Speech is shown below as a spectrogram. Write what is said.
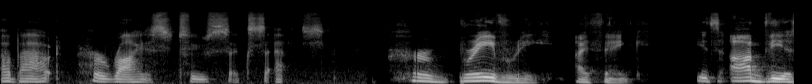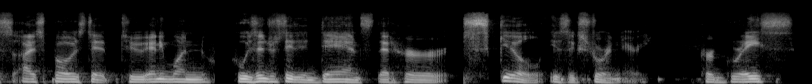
about her rise to success? Her bravery, I think. It's obvious, I suppose, to, to anyone who is interested in dance that her skill is extraordinary. Her grace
